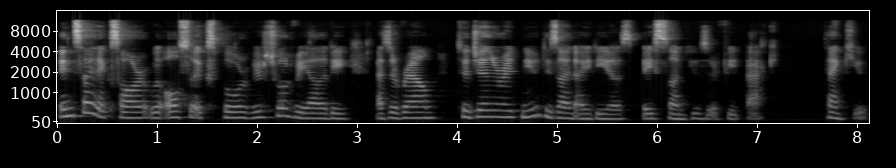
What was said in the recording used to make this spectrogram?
Inside XR, we'll also explore virtual reality as a realm to generate new design ideas based on user feedback. Thank you.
